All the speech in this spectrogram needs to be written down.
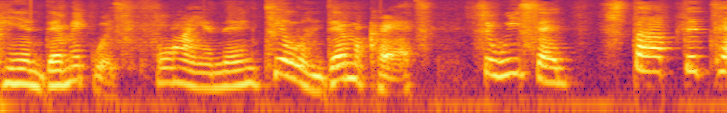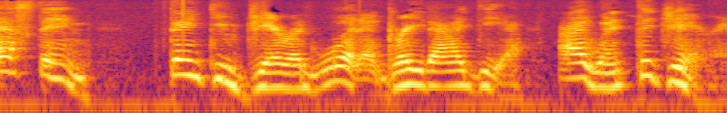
pandemic was flying then, killing Democrats. So we said, stop the testing. Thank you, Jared. What a great idea. I went to Jared.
